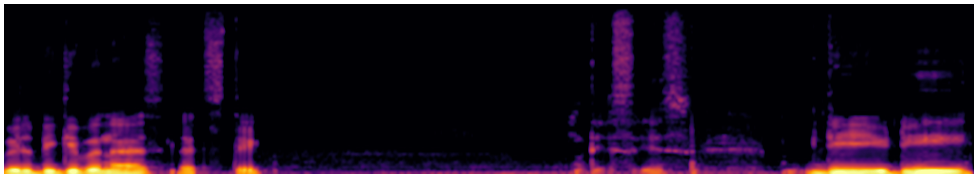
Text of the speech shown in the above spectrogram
will be given as let us take this is d d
